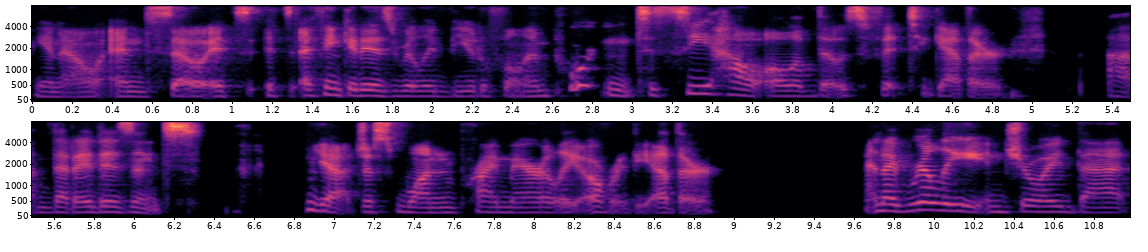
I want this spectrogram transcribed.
you know. And so it's it's I think it is really beautiful and important to see how all of those fit together. Um, that it isn't, yeah, just one primarily over the other. And I really enjoyed that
